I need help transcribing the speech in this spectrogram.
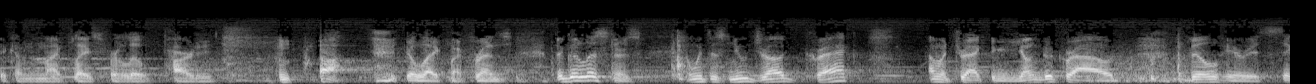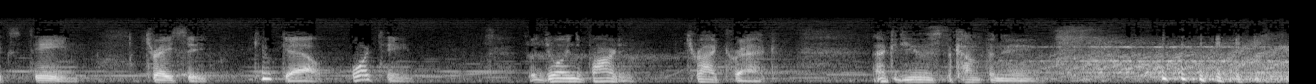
to come to my place for a little party. ah, you'll like my friends. They're good listeners. And with this new drug, crack, I'm attracting a younger crowd. Bill here is 16. Tracy, cute gal, 14. So join the party. Try crack. I could use the company.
